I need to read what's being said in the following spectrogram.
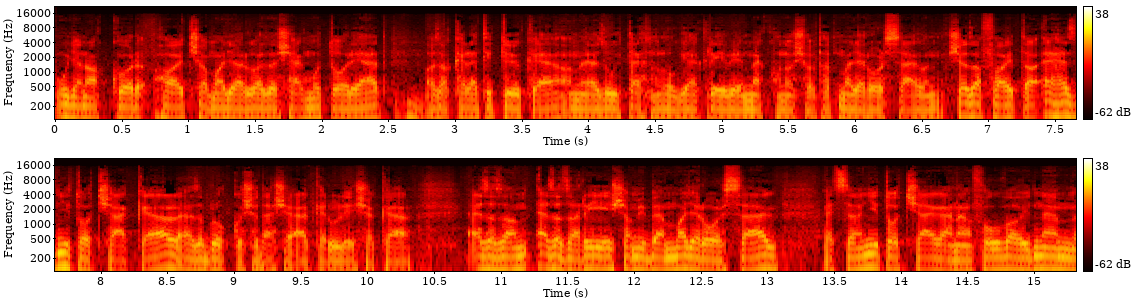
ugyanakkor hajtsa a magyar gazdaság motorját az a keleti tőke, amely az új technológiák révén meghonosodhat Magyarországon. És ez a fajta, ehhez nyitottság kell, ez a blokkosodás elkerülése kell. Ez az a, ez az a rés, amiben Magyarország egyszerűen a nyitottságánál fogva, hogy nem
